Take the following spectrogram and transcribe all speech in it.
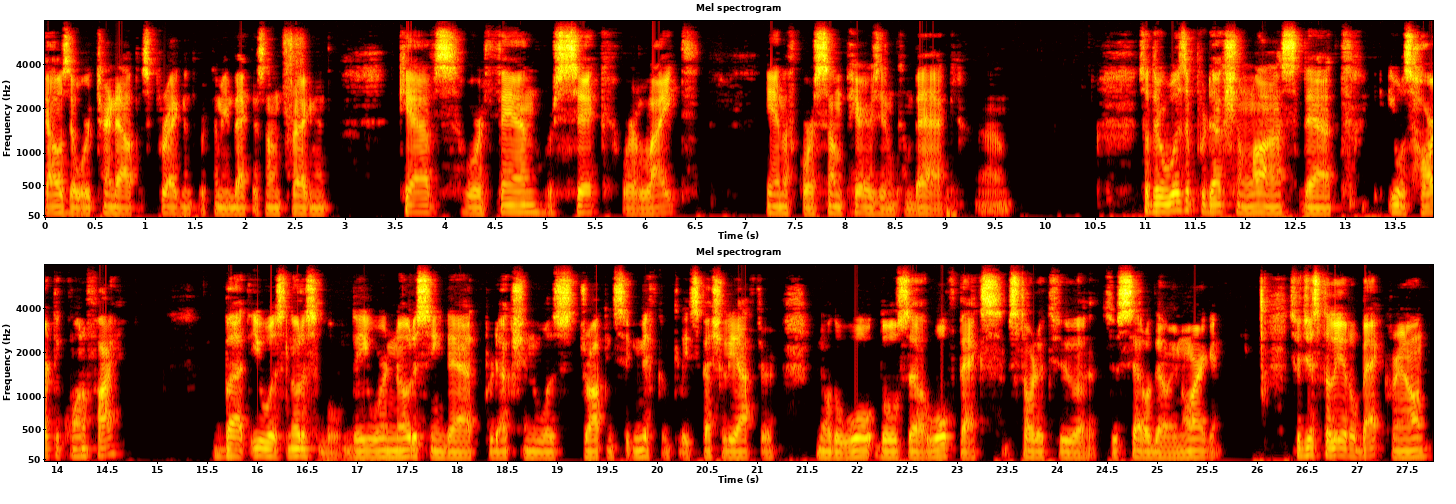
Cows that were turned out as pregnant were coming back as non-pregnant. Calves were thin, were sick, were light, and of course some pairs didn't come back. Um, so there was a production loss that it was hard to quantify, but it was noticeable. They were noticing that production was dropping significantly, especially after you know the wolf, those uh, wolf packs started to uh, to settle down in Oregon. So just a little background:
